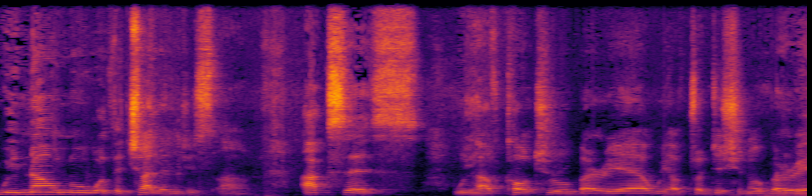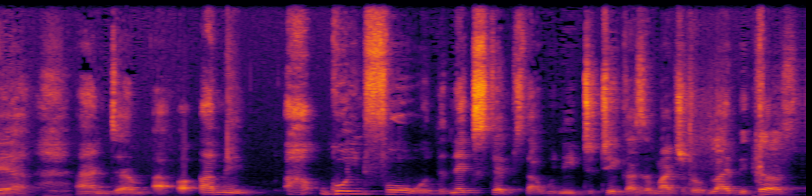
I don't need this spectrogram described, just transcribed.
we now know what the challenges are. Access, we have cultural barrier, we have traditional barrier, and um, I, I mean, going forward, the next steps that we need to take as a matter of life, because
